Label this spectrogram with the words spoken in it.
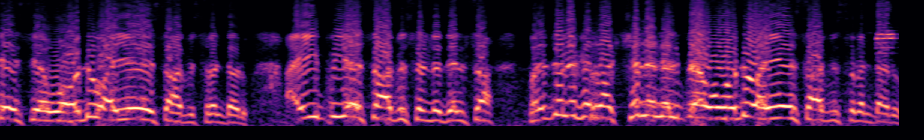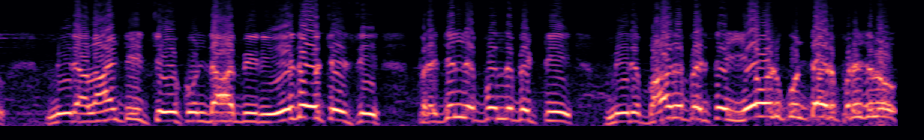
చేసేవాడు ఐఏఎస్ ఆఫీసర్ అంటారు. ఐపీఎస్ ఆఫీసర్ అంటే తెలుసా? ప్రజలకు రక్షణ నిలిపేవాడు ఐఏఎస్ ఆఫీసర్ అంటారు. మీరు అలాంటివి చేయకుండా మీరు ఏదో చేసి ప్రజల్ని ఇబ్బంది పెట్టి మీరు బాధ పెడితే ఏమనుకుంటారు ప్రజలు?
